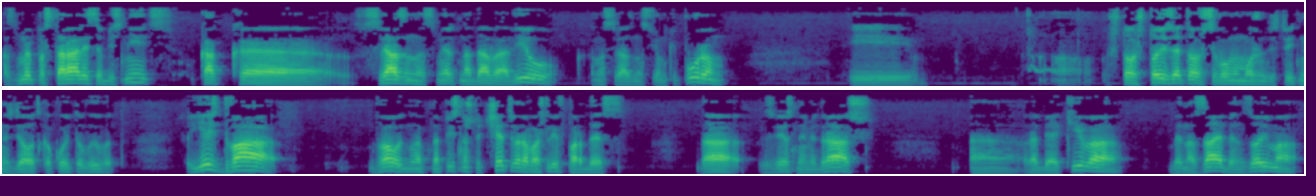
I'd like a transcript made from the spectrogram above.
мы постарались объяснить, как э, связана смерть Надава Авиу, как она связана с Йом-Кипуром, и э, что, что из этого всего мы можем действительно сделать какой-то вывод. Есть два, Два, написано, что четверо вошли в Пардес. Да, известный Мидраш, э, Раби Акива, Беназай, Бензойма,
